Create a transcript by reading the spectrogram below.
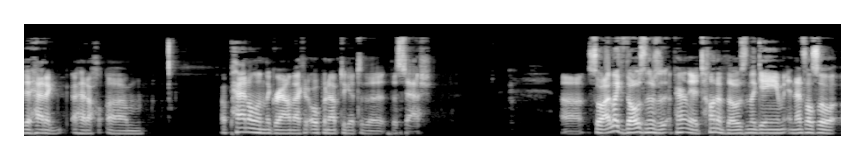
that had a had a um a panel in the ground that could open up to get to the the stash. Uh, so I like those, and there's apparently a ton of those in the game, and that's also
